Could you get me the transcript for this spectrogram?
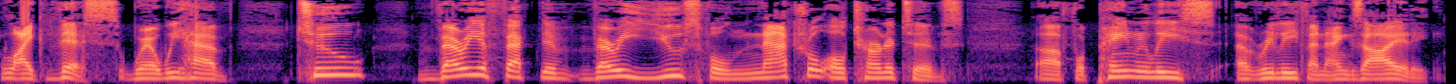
like this where we have two very effective, very useful natural alternatives uh, for pain release, uh, relief, and anxiety.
